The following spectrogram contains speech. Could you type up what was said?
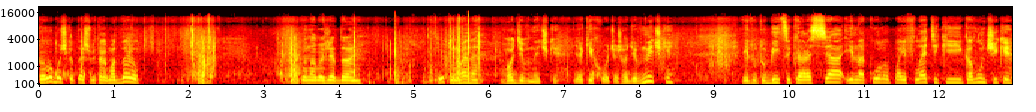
коробочка теж від Armadale. Так вона виглядає. Тут у мене годівнички. Які хочеш годівнички. І тут убійці карася, і на коропа, і флетики, і кавунчики.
